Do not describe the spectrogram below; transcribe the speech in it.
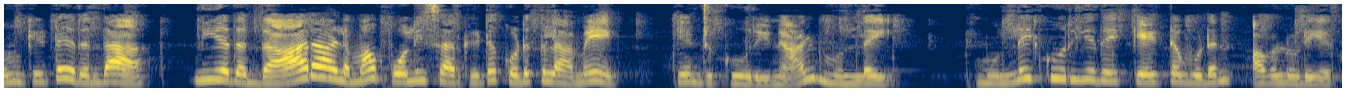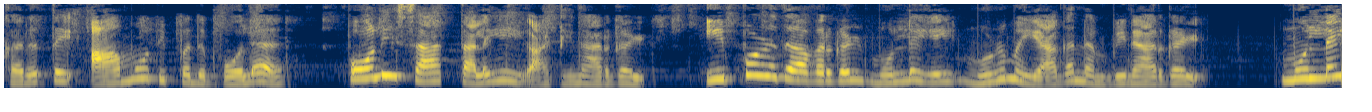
உன்கிட்ட இருந்தா நீ அதை தாராளமா போலீசார் கிட்ட கொடுக்கலாமே என்று கூறினாள் முல்லை. முல்லை கூறியதை கேட்டவுடன் அவளுடைய கருத்தை ஆமோதிப்பது போல போலீசார் தலையை ஆட்டினார்கள். இப்பொழுது அவர்கள் முல்லையை முழுமையாக நம்பினார்கள். முல்லை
